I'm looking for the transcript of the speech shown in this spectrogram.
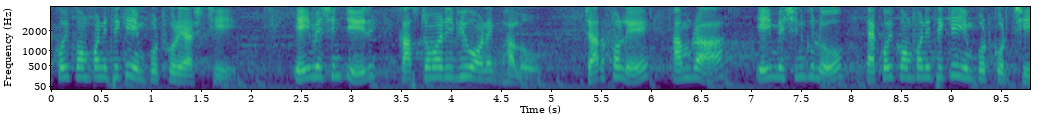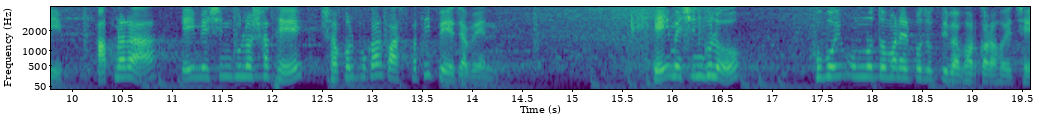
একই কোম্পানি থেকে ইম্পোর্ট করে আসছি। এই মেশিনটির কাস্টমার রিভিউ অনেক ভালো, যার ফলে আমরা এই মেশিনগুলো একই কোম্পানি থেকে ইম্পোর্ট করছি। আপনারা এই মেশিনগুলোর সাথে সকল প্রকার পার্সপাতি পেয়ে যাবেন। এই মেশিনগুলো খুবই উন্নত মানের প্রযুক্তি ব্যবহার করা হয়েছে।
